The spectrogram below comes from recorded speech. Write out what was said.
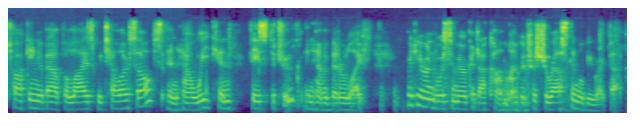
talking about the lies we tell ourselves and how we can face the truth and have a better life. Right here on VoiceAmerica.com. I'm Patricia Raskin. We'll be right back.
